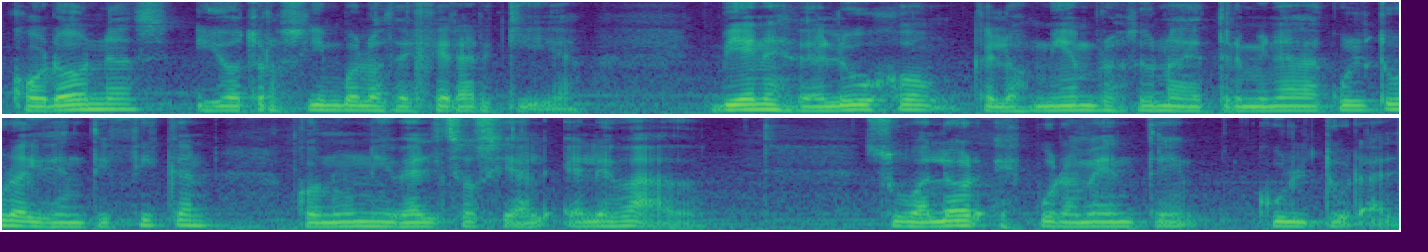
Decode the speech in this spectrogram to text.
coronas y otros símbolos de jerarquía, bienes de lujo que los miembros de una determinada cultura identifican con un nivel social elevado. Su valor es puramente cultural.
